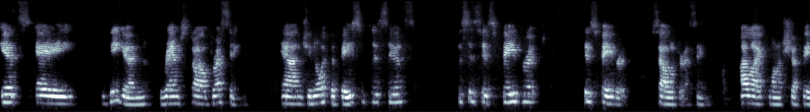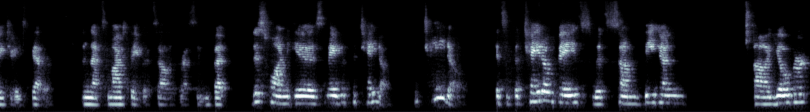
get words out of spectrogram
It's a vegan ranch style dressing. And you know what the base of this is? This is his favorite, his favorite salad dressing. I like one of Chef AJ's better, and that's my favorite salad dressing. But this one is made with potato potato. It's a potato base with some vegan uh, yogurt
